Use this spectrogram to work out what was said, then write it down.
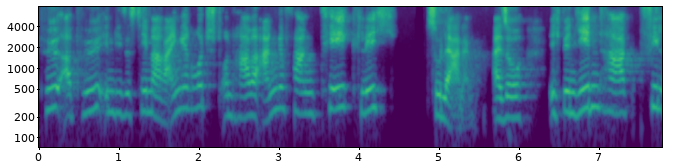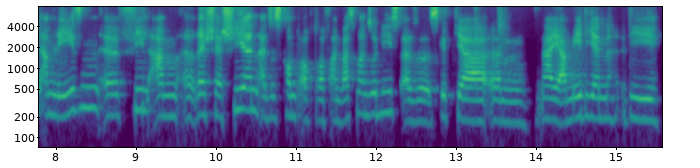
peu à peu in dieses Thema reingerutscht und habe angefangen, täglich zu lernen. Also ich bin jeden Tag viel am Lesen, äh, viel am äh, Recherchieren. Also es kommt auch darauf an, was man so liest. Also es gibt ja, ähm, naja, Medien, die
